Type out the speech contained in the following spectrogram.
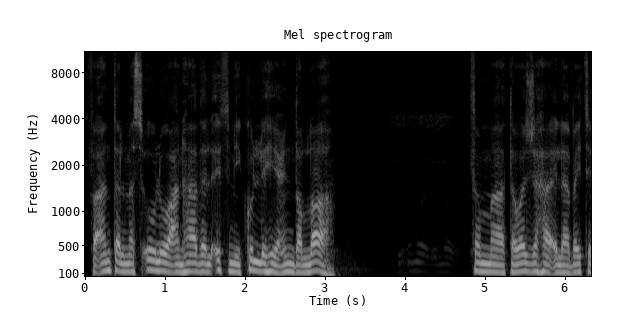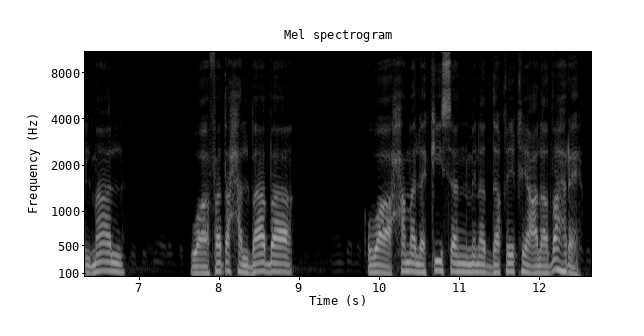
فأنت المسؤول عن هذا الإثم كله عند الله. ثم توجه إلى بيت المال وفتح الباب وحمل كيسا من الدقيق على ظهره.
